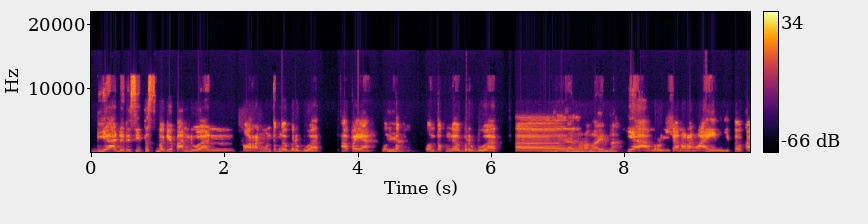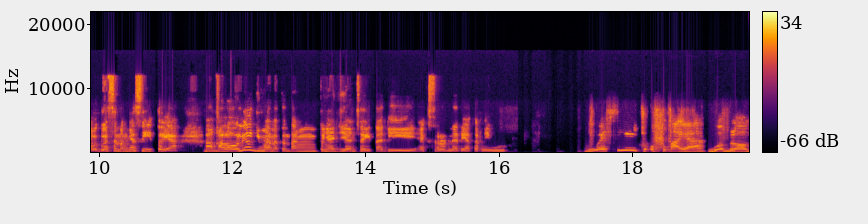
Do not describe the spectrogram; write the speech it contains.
dia ada di situ sebagai panduan orang untuk nggak berbuat apa ya untuk Iya. untuk nggak berbuat eh, Merugikan orang lain lah. ya merugikan orang lain gitu. Kalau gue senengnya sih itu ya. Nah, Mm. kalau Lil gimana tentang penyajian cerita di Extraordinary Attorney Wu? Gue sih cukup suka ya. Gue belum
